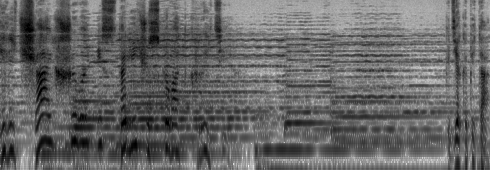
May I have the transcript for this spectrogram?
величайшего исторического открытия. Где капитан?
